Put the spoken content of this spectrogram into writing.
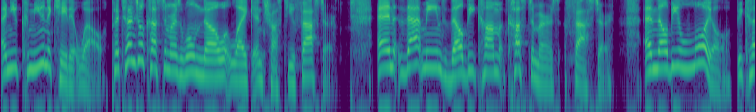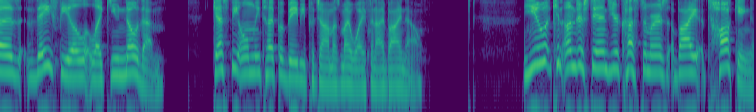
and you communicate it well, potential customers will know, like, and trust you faster. And that means they'll become customers faster. And they'll be loyal because they feel like you know them. Guess the only type of baby pajamas my wife and I buy now. You can understand your customers by talking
